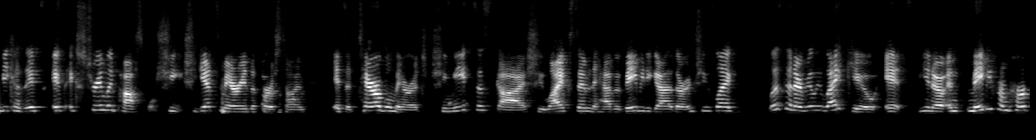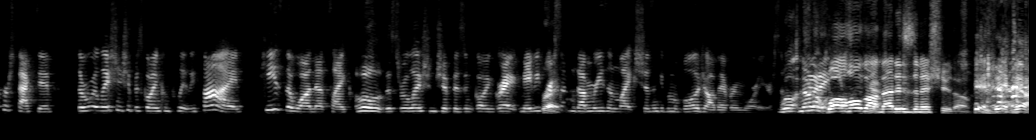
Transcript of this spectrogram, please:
because it's it's extremely possible. She she gets married the first time. It's a terrible marriage. She meets this guy. She likes him. They have a baby together. And she's like listen i really like you. It's you know and maybe from her perspective the relationship is going completely fine he's the one that's like oh this relationship isn't going great maybe for Right. some dumb reason like she doesn't give him a blowjob every morning or something Well, no, no, what well, hold Yeah. on. That is an issue, though. yeah. yeah.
